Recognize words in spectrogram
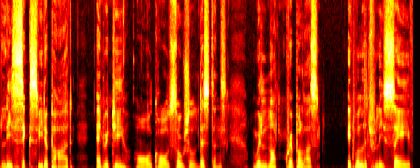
least six feet apart, Edward T. Hall called social distance, will not cripple us, it will literally save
